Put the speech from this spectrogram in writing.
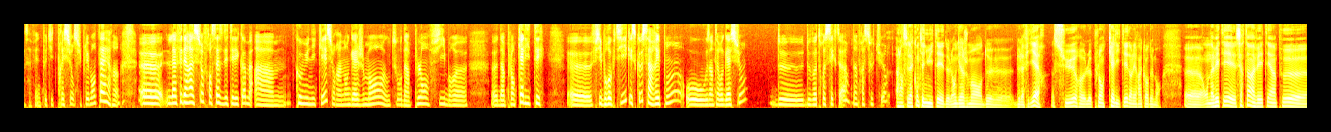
Ça fait une petite pression supplémentaire. Hein. la Fédération française des télécoms a hum, communiqué sur un engagement autour d'un plan fibre d'un plan qualité euh, fibre optique. Est-ce que ça répond aux interrogations de, votre secteur d'infrastructure? Alors c'est la continuité de l'engagement de, la filière sur le plan qualité dans les raccordements. Euh, on avait été, certains avaient été un peu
